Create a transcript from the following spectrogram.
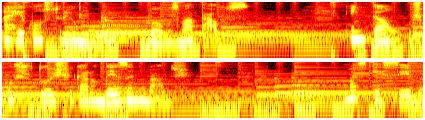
a reconstruir o muro, vamos matá-los. Então os construtores ficaram desanimados. Mas perceba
